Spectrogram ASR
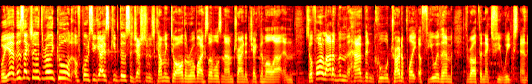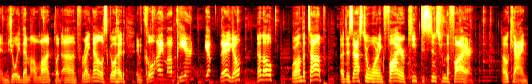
Well, yeah, this actually looks really cool. Of course, you guys keep those suggestions coming to all the Roblox levels, and I'm trying to check them all out. And so far, a lot of them have been cool. Try to play a few of them throughout the next few weeks and enjoy them a lot. But uh, for right now, let's go ahead and climb up here. Yep, there you go. Hello, we're on the top. A disaster warning, fire, keep distance from the fire. Okay.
